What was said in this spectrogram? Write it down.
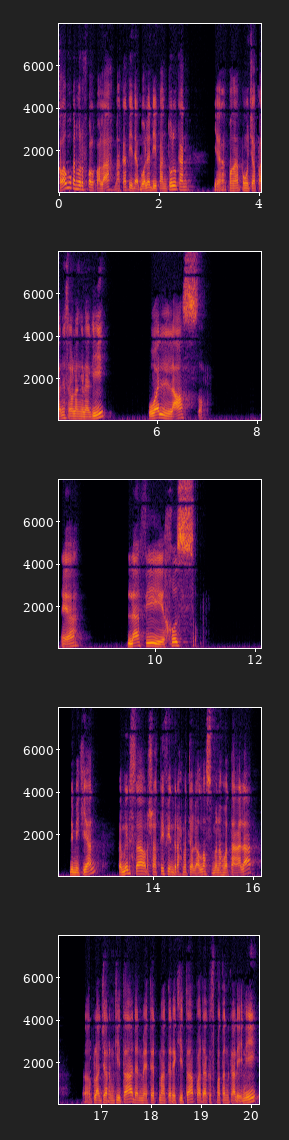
Kalau bukan huruf qalqalah maka tidak boleh dipantulkan. Ya, pengucapannya saya ulangi lagi. Wal asr. Ya. La fi khusr. Demikian pemirsa Rasyad TV dirahmati oleh Allah Subhanahu wa taala pelajaran kita dan materi kita pada kesempatan kali ini.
